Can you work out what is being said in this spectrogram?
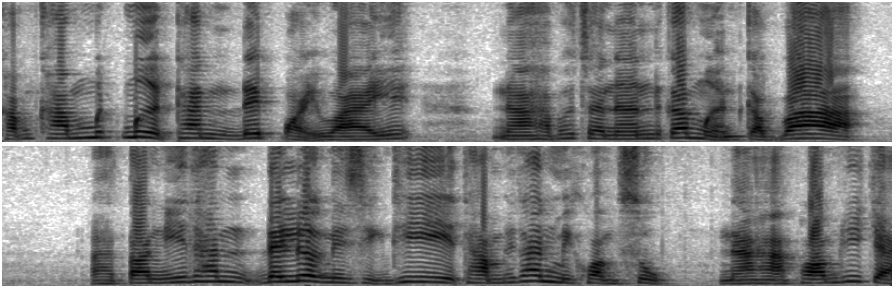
ค้ำๆมืดๆท่านได้ปล่อยไว้นะคะเพราะฉะนั้นก็เหมือนกับว่าอตอนนี้ท่านได้เลือกในสิ่งที่ทำให้ท่านมีความสุขนะคะพร้อมที่จะ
